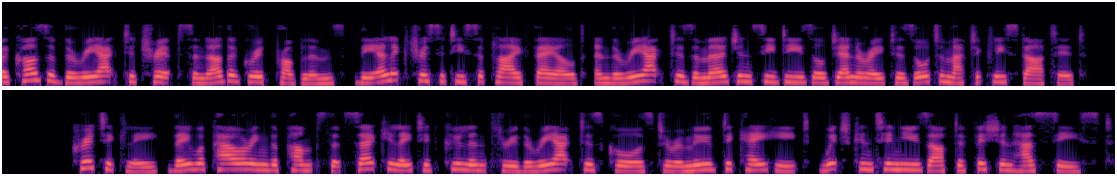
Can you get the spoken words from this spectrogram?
Because of the reactor trips and other grid problems, the electricity supply failed, and the reactor's emergency diesel generators automatically started. Critically, they were powering the pumps that circulated coolant through the reactor's cores to remove decay heat, which continues after fission has ceased.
